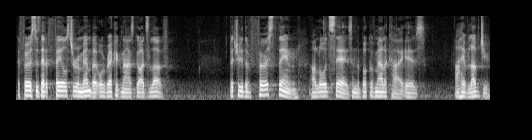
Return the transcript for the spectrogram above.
The first is that it fails to remember or recognize God's love. Literally, the first thing our Lord says in the book of Malachi is, I have loved you.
